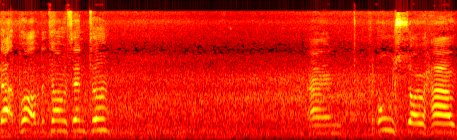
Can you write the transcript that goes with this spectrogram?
that part of the town centre and also have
